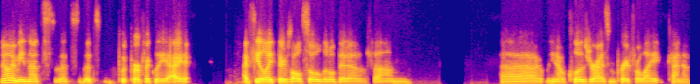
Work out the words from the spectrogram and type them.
No, I mean that's that's that's put perfectly. I I feel like there's also a little bit of um uh you know, close your eyes and pray for light kind of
